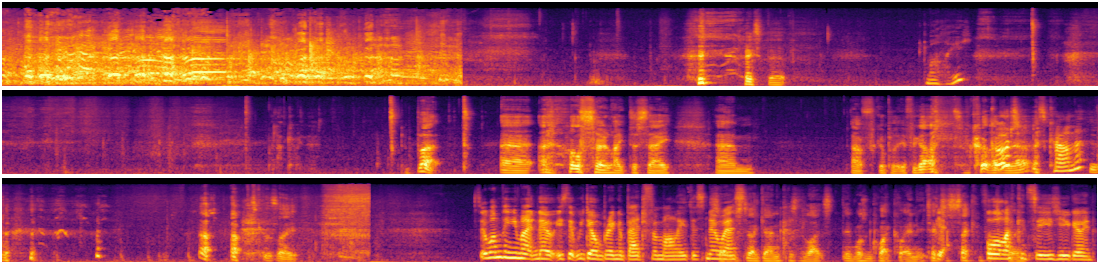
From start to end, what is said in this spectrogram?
Thanks, burp. Mollie? We're not going there. But uh, I'd also like to say, um, I've completely forgotten. I've that Good. out. That's karma. I was going to say. So one thing you might note is that we don't bring a bed for Mollie. There's So nowhere. just again, because the lights, it wasn't quite cut in. It takes Yeah. a second for All I can see is you going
